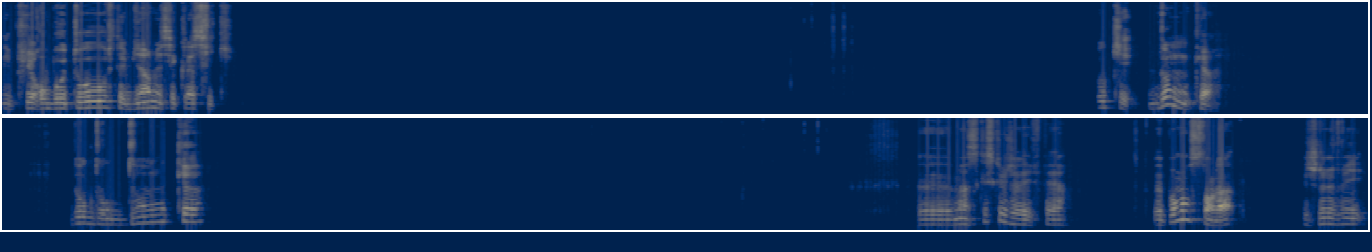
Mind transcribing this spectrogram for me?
Et puis Roboto, c'est bien, mais c'est classique. Ok, donc. Donc, donc, donc. Euh, mince, qu'est-ce que j'allais faire? Euh, pendant ce temps-là, je vais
